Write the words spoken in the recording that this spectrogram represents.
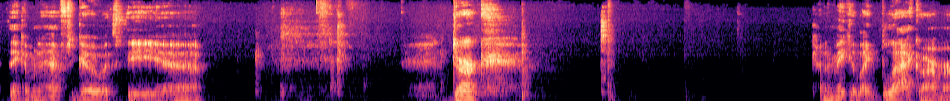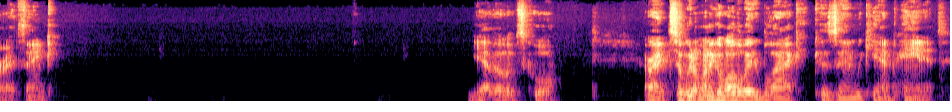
I think I'm gonna have to go with the uh, dark, kind of make it like black armor, I think. Yeah, that looks cool. All right, so we don't want to go all the way to black because then we can't paint it.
